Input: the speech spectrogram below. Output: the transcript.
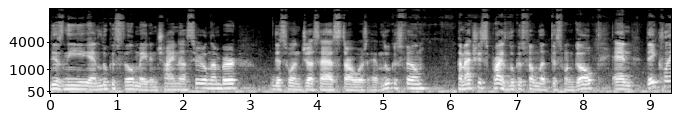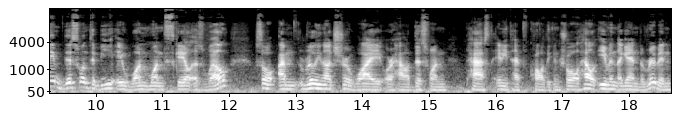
Disney and Lucasfilm made in China serial number. This one just has Star Wars and Lucasfilm. I'm actually surprised Lucasfilm let this one go. And they claim this one to be a 1-1 scale as well. So I'm really not sure why or how this one passed any type of quality control. Hell, even again, the ribbon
